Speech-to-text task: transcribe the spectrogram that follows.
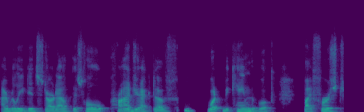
I really did start out this whole project of what became the book by first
